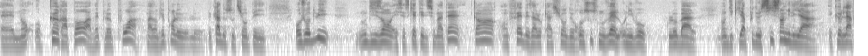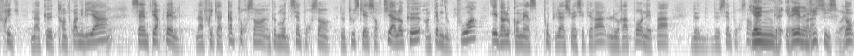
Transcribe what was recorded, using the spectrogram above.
eh, n'ont aucun rapport avec le poids. Par exemple, je prends le, cas de soutien au pays. Aujourd'hui, nous disons, et c'est ce qui a été dit ce matin, quand on fait des allocations de ressources nouvelles au niveau global, on dit qu'il y a plus de 600 milliards et que l'Afrique n'a que 33 milliards, ça interpelle l'Afrique a 4%, un peu moins de 5% de tout ce qui est sorti, alors qu'en termes de poids et dans le commerce, population, etc., le rapport n'est pas de, 5%. Il y a une réelle injustice. Donc,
